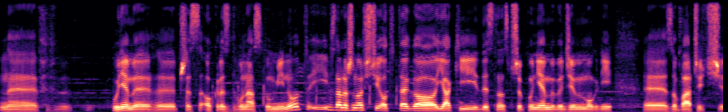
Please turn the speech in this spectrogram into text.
e, w- płyniemy e, przez okres 12 minut i w zależności od tego, jaki dystans przepłyniemy, będziemy mogli e, zobaczyć, e,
